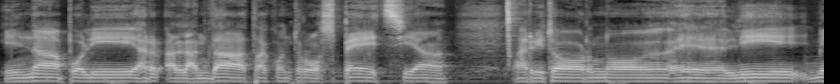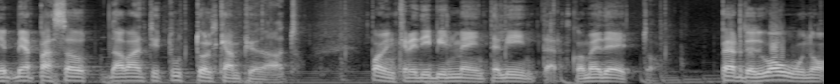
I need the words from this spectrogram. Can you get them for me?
il Napoli all'andata, contro lo Spezia al ritorno, eh, lì mi, mi è passato davanti tutto il campionato. Poi incredibilmente l'Inter, come detto, perde 2-1,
